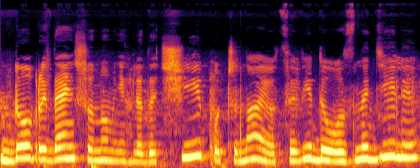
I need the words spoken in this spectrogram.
Добрий день, шановні глядачі. Починаю це відео з неділі.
